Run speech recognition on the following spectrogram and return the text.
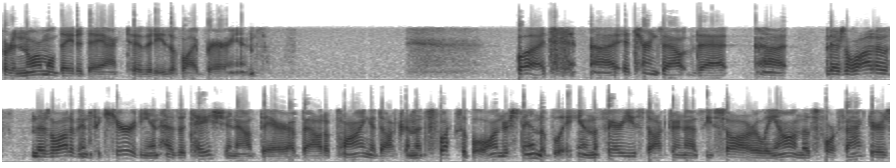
sort of normal day-to-day activities of librarians. But uh, it turns out that uh, there's a lot of there's a lot of insecurity and hesitation out there about applying a doctrine that's flexible, understandably. And the fair use doctrine, as you saw early on, those four factors,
